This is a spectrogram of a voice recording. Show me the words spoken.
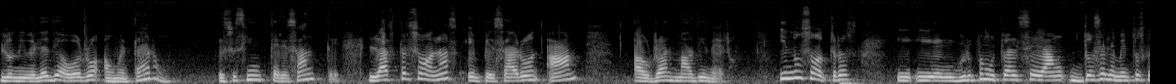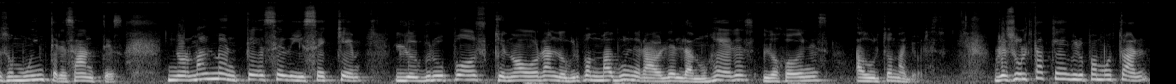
los niveles de ahorro aumentaron eso es interesante. Las personas empezaron a ahorrar más dinero. Y nosotros, y, en Grupo Mutual se dan dos elementos que son muy interesantes. Normalmente se dice que los grupos que no ahorran, los grupos más vulnerables, las mujeres, los jóvenes, adultos mayores. Resulta que en Grupo Mutual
